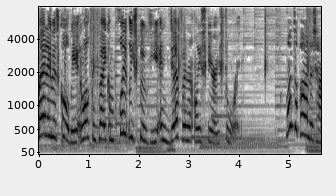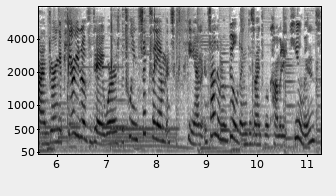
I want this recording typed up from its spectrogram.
my name is Colby, and welcome to my completely spooky and definitely scary story. Once upon a time, during a period of the day where it was between 6 a.m. and 6 p.m., inside of a building designed to accommodate humans,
